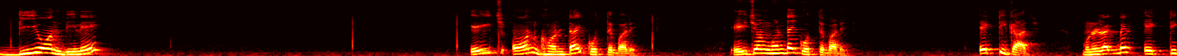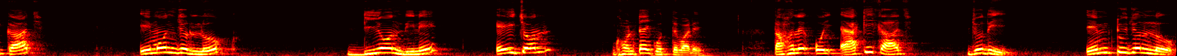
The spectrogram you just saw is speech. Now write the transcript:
ডি অন দিনে এইচ অন ঘন্টায় করতে পারে এইচ অন ঘন্টায় করতে পারে। একটি কাজ, মনে রাখবেন একটি কাজ এমন জন লোক ডি অন দিনে এইচ অন ঘন্টায় করতে পারে। তাহলে ওই একই কাজ যদি এম টু জন লোক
